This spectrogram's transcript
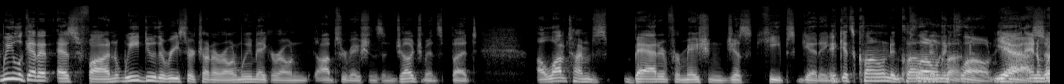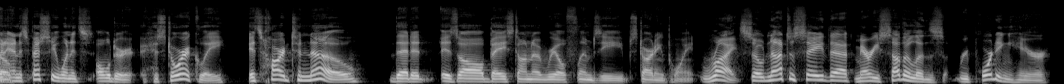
we look at it as fun. We do the research on our own. We make our own observations and judgments, but a lot of times bad information just keeps getting It gets cloned and cloned, Cloned and and cloned. cloned. Yeah, Yeah, and so- when, and especially when it's older historically, it's hard to know that it is all based on a real flimsy starting point. Right. So, not to say that Mary Sutherland's reporting here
